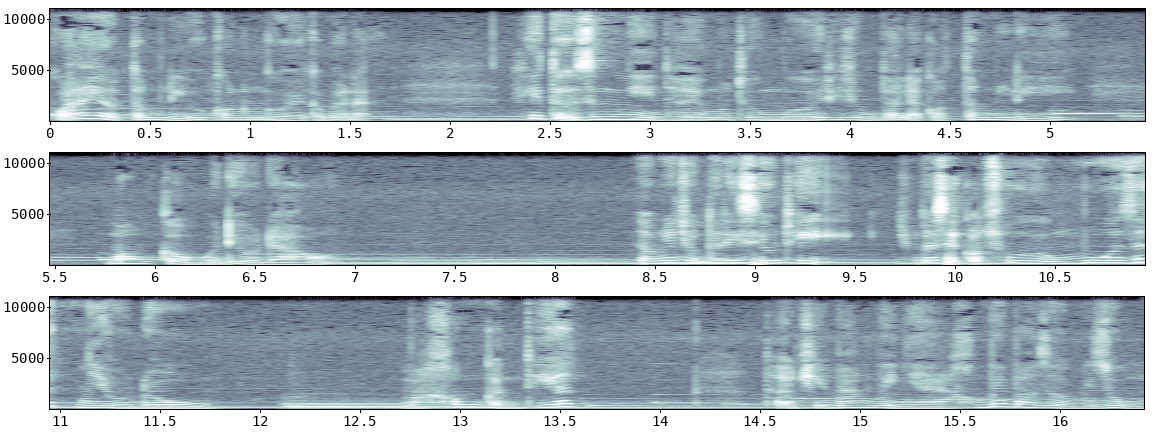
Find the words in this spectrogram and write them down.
quá hiểu tâm lý của con người các bạn ạ. Khi tự dưng nhìn thấy một thứ mới thì chúng ta lại có tâm lý mong cầu cái điều đó. Giống như chúng ta đi siêu thị, chúng ta sẽ có xu hướng mua rất nhiều đồ mà không cần thiết. Thậm chí mang về nhà không biết bao giờ mới dùng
